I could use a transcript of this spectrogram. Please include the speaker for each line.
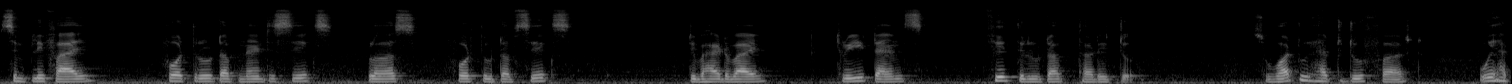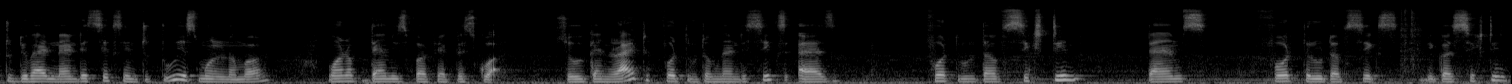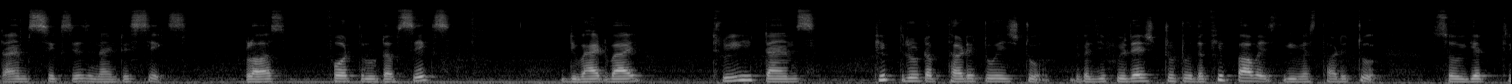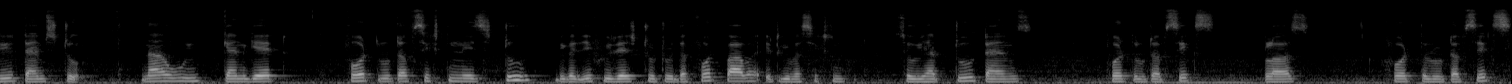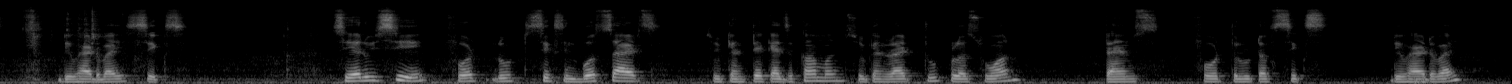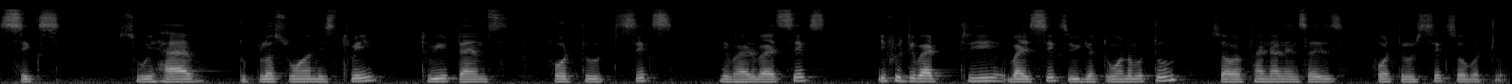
Speaker 1: simplify fourth root of 96 plus plus fourth root of 6 divided by 3 times fifth root of 32 so what we have to do first we have to divide 96 into two small number. One of them is perfect square. So we can write fourth root of 96 as fourth root of 16 times fourth root of 6 because 16 times 6 is 96 plus fourth root of 6 divided by 3 times fifth root of 32 is 2 because if we raise 2 to the fifth power it gives us 32 so we get 3 times 2 now we can get fourth root of 16 is 2 because if we raise 2 to the fourth power it gives us 16 so we have 2 times fourth root of 6 plus fourth root of 6 divided by 6 so here we see fourth root 6 in both sides. So you can take as a common. So you can write 2 plus 1 times fourth root of 6 divided by 6 so we have 2 plus 1 is 3 3 times fourth root 6 divided by 6 if we divide 3 by 6 we get 1 over 2 so our final answer is 4 root 6 over 2.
